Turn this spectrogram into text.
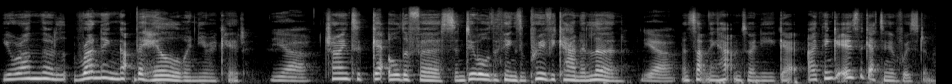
you're on the running up the hill when you're a kid. Yeah. Trying to get all the firsts and do all the things and prove you can and learn. Yeah. And something happens when you get. I think it is the getting of wisdom.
